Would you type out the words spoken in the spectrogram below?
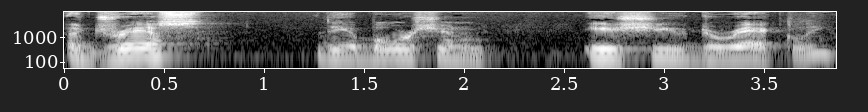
address the abortion issue directly.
